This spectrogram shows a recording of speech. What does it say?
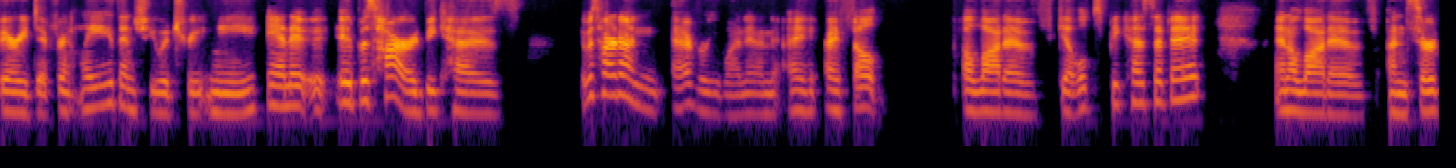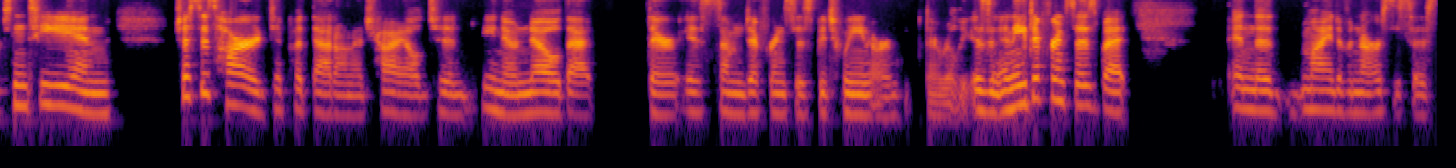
very differently than she would treat me. And it, it was hard because it was hard on everyone. And i i felt a lot of guilt because of it and a lot of uncertainty and just as hard to put that on a child to you know know that there is some differences between or there really isn't any differences but in the mind of a narcissist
